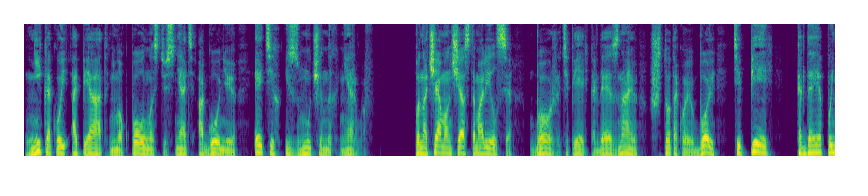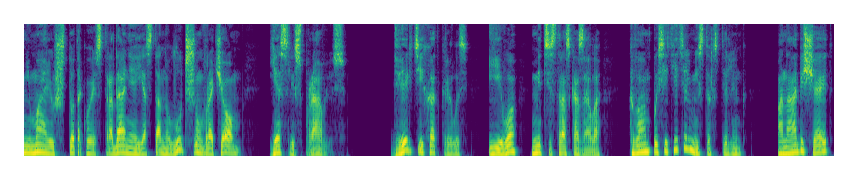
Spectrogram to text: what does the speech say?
Никакой опиат не мог полностью снять агонию этих измученных нервов. По ночам он часто молился, «Боже, теперь, когда я знаю, что такое боль, теперь, когда я понимаю, что такое страдание, я стану лучшим врачом, если справлюсь». Дверь тихо открылась, и его медсестра сказала, «К вам посетитель, мистер Стерлинг. Она обещает,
